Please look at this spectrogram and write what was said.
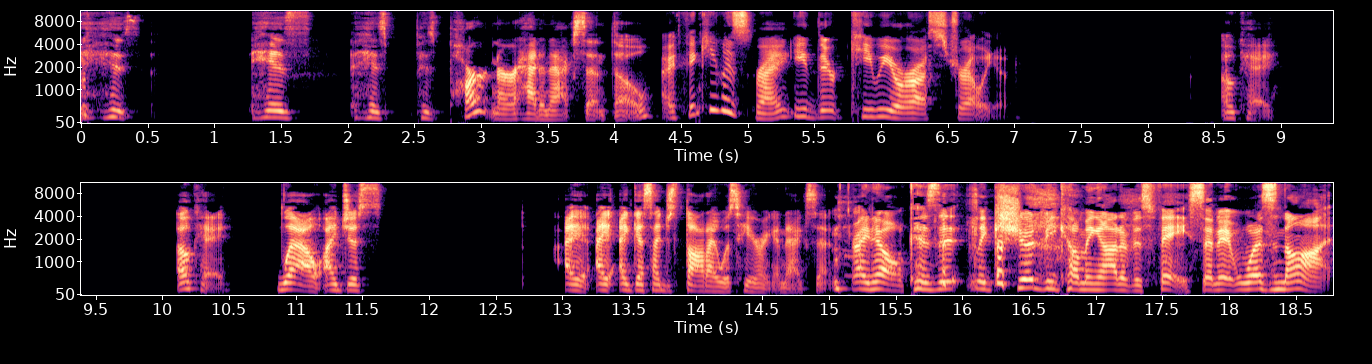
His his his his partner had an accent though, I think he was right? either Kiwi or Australian. Okay. Okay. Wow, I just I, I I guess I just thought I was hearing an accent. I know, because it like should be coming out of his face, and it was not.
